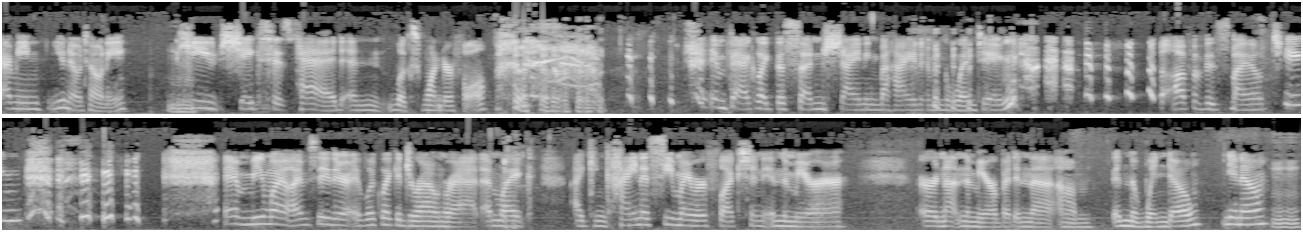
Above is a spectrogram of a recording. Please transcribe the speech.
I mean, you know Tony. He shakes his head and looks wonderful. In fact, like the sun shining behind him, glinting off of his smile. Ching. and meanwhile, I'm sitting there. I look like a drowned rat. I'm like, I can kind of see my reflection in the mirror, or not in the mirror, but in the um, in the window. You know, Mhm.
